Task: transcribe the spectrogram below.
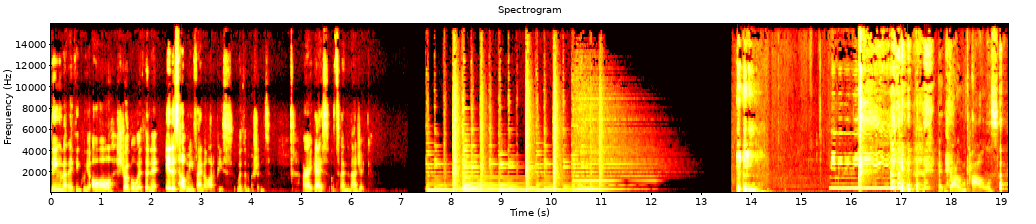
thing that i think we all struggle with and it, it has helped me find a lot of peace with emotions. All right guys let's find the magic Brown cows.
